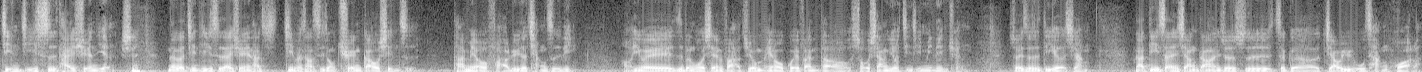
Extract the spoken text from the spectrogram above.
紧急事态宣言，是。那个紧急事态宣言，它基本上是一种劝告性质，它没有法律的强制力，哦，因为日本国宪法就没有规范到首相有紧急命令权，所以这是第二项。那第三项当然就是这个教育无偿化了，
